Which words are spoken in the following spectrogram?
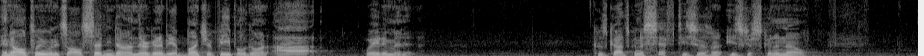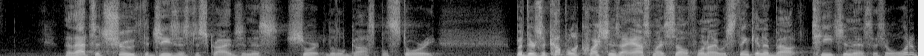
And ultimately, when it's all said and done, there are going to be a bunch of people going, ah, wait a minute. Because God's going to sift, He's he's just going to know. Now, that's a truth that Jesus describes in this short little gospel story. But there's a couple of questions I asked myself when I was thinking about teaching this. I said, well, what, do,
